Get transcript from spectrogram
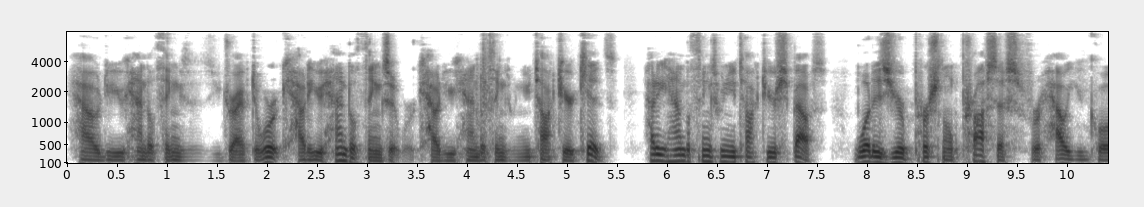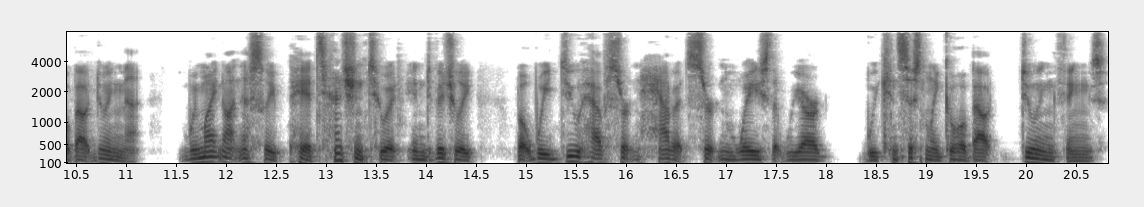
How do you handle things as you drive to work? How do you handle things at work? How do you handle things when you talk to your kids? How do you handle things when you talk to your spouse? What is your personal process for how you go about doing that? We might not necessarily pay attention to it individually, but we do have certain habits, certain ways that we are, we consistently go about doing things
